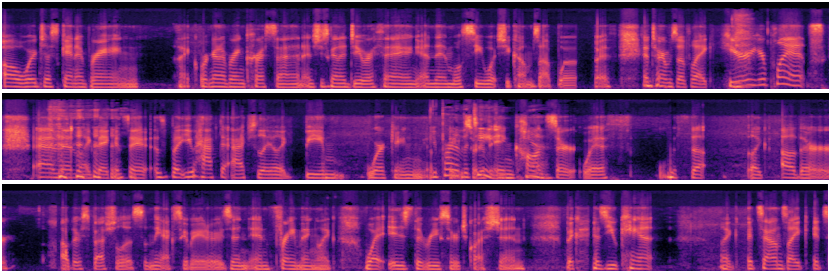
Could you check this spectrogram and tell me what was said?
oh, we're just gonna bring like we're going to bring Chris in and she's going to do her thing and then we'll see what she comes up with, with in terms of like here are your plants and then like they can say it but you have to actually like be working You're part of the sort team. of in concert with with the like other other specialists and the excavators and and framing like what is the research question because you can't like it sounds like it's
